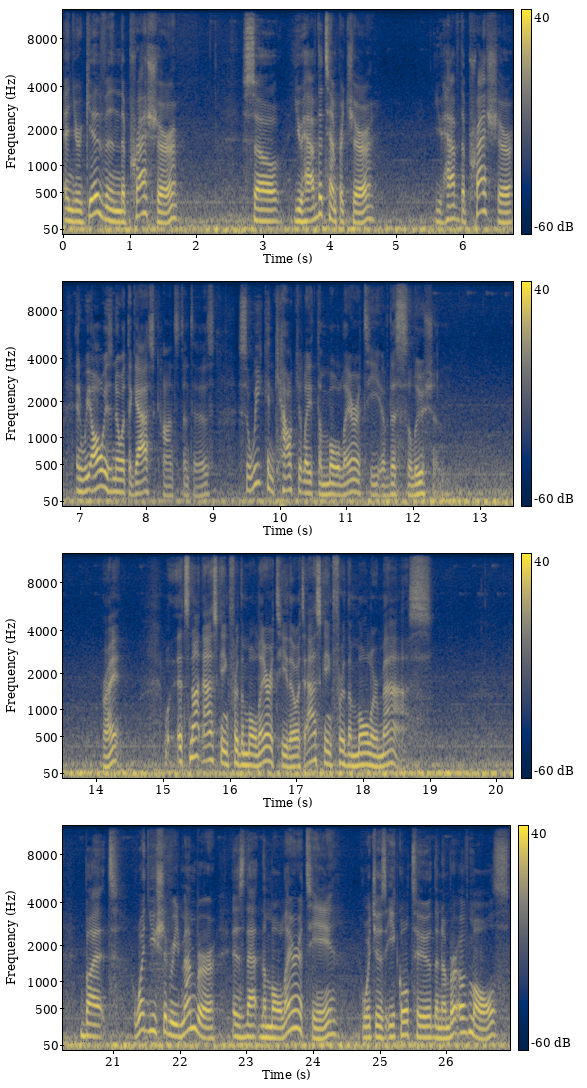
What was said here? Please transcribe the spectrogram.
and you're given the pressure. So you have the temperature, you have the pressure, and we always know what the gas constant is. So we can calculate the molarity of this solution, right? It's not asking for the molarity though, it's asking for the molar mass. But what you should remember is that the molarity, which is equal to the number of moles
